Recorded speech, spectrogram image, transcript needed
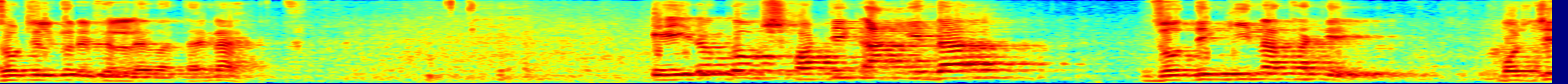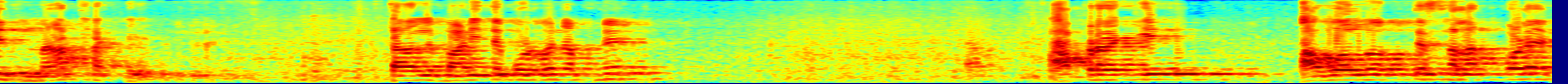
জটিল করে ফেললে এবার, তাই না? এইরকম সঠিক আকিদা যদি কি না থাকে, মসজিদ না থাকে তাহলে বাড়িতে পড়বেন আপনি? আপনারা কি আওয়ালক্তে সালাত পড়েন?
